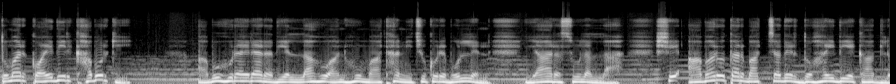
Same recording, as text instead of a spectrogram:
তোমার কয়েদির খবর কি? আবু হুরাইরা রাদিয়াল্লাহু আনহু মাথা নিচু করে বললেন, ইয়া রসুল আল্লাহ সে আবারও তার বাচ্চাদের দোহাই দিয়ে কাঁদল।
